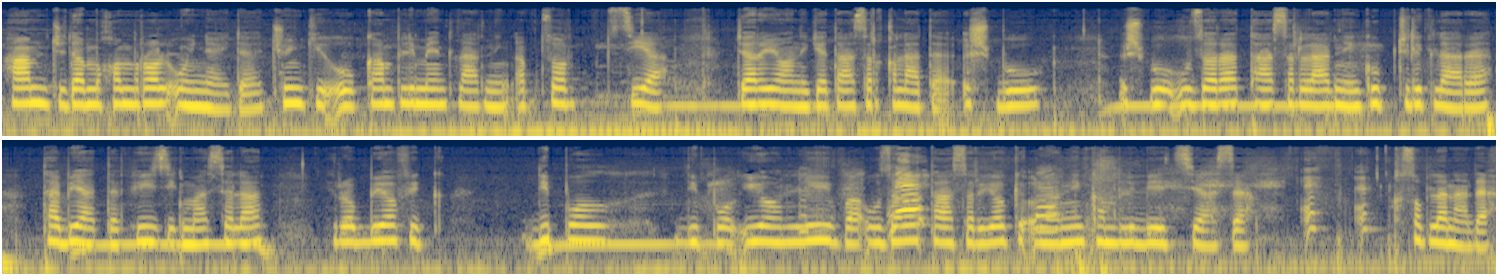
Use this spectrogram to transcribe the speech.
ham juda muhim rol o'ynaydi chunki u komplementlarning absorpsiya jarayoniga ta'sir qiladi. Ushbu ushbu o'zaro ta'sirlarning ko'pchiliklari tabiati fizik masalan robiofik dipol dipol ionli va o'zaro ta'sir yoki ularning kombinatsiyasi hisoblanadi.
